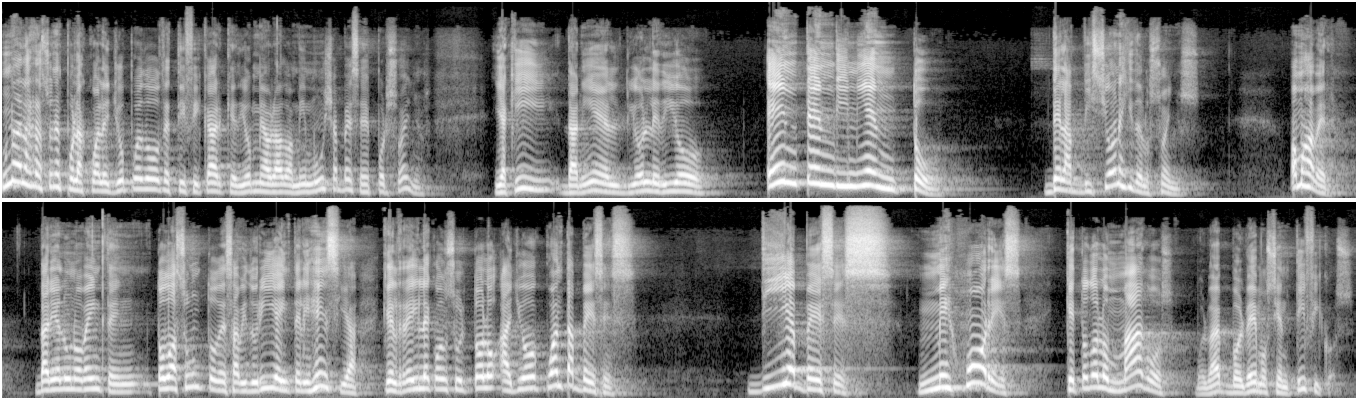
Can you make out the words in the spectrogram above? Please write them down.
una de las razones por las cuales yo puedo testificar que Dios me ha hablado a mí muchas veces es por sueños. Y aquí Daniel, Dios le dio entendimiento de las visiones y de los sueños. Vamos a ver. Daniel 1.20, en todo asunto de sabiduría e inteligencia que el rey le consultó, lo halló cuántas veces? Diez veces mejores que todos los magos, volvemos, científicos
